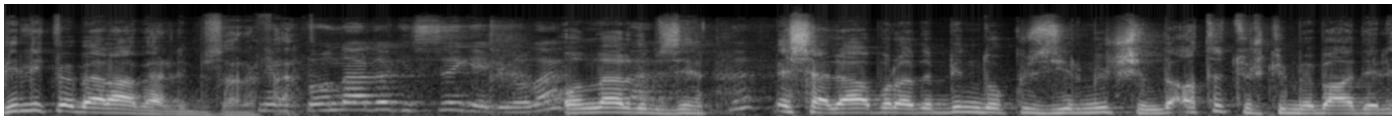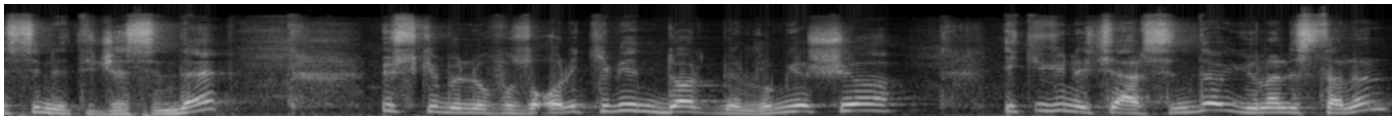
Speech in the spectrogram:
birlik ve beraberliğimiz var efendim. Onlar da size geliyorlar. Onlar da bize. Mesela burada 1923 yılında Atatürk'ün mübadelesi neticesinde Üsküp'ün nüfusu 12 bin, 4 bin Rum yaşıyor. İki gün içerisinde Yunanistan'ın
